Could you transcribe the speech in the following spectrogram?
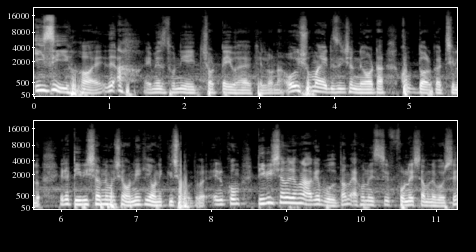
ইজি হয়। যে, আহ এম এস ধোনি এই শটটা এইভাবে খেলো না। ওই সময় এই ডিসিশন নেওয়াটা খুব দরকার ছিল। এটা টিভির সামনে বসে অনেকেই অনেক কিছু বলতে পারে। এরকম টিভির সামনে যখন আগে বলতাম, এখন এসছি ফোনের সামনে বসে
